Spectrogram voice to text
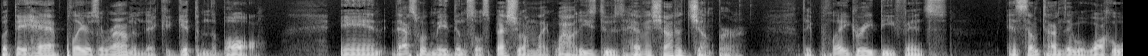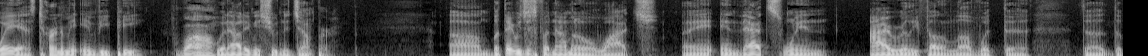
But they had players around them that could get them the ball. And that's what made them so special. I'm like, wow, these dudes haven't shot a jumper. They play great defense. And sometimes they would walk away as tournament MVP Wow. without even shooting a jumper. Um, but they were just phenomenal to watch. And, and that's when I really fell in love with the, the the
